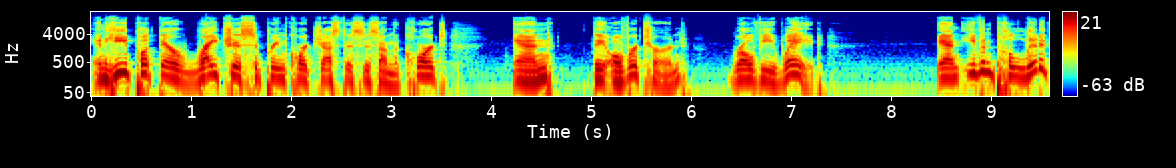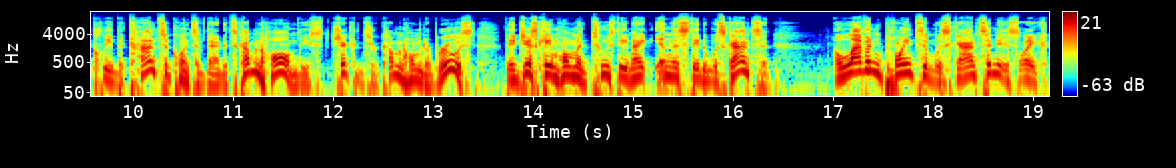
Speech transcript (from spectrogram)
and he put their righteous Supreme Court justices on the court, and they overturned Roe v. Wade. And even politically, the consequence of that, it's coming home. These chickens are coming home to roost. They just came home on Tuesday night in the state of Wisconsin. 11 points in Wisconsin is like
